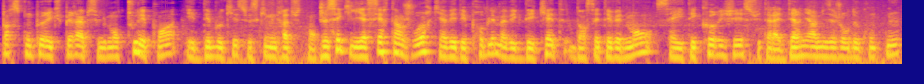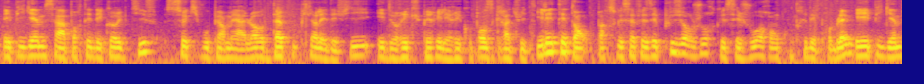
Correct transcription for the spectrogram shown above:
parce qu'on peut récupérer absolument tous les points et débloquer ce skin gratuitement. Je sais qu'il y a certains joueurs qui avaient des problèmes avec des quêtes dans cet événement, ça a été corrigé suite à la dernière mise à jour de contenu. Epic Games a apporté des correctifs, ce qui vous permet alors d'accomplir les défis et de récupérer les récompenses gratuites. Il était temps parce que ça faisait plusieurs jours que ces joueurs rencontraient des problèmes et Epic Games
